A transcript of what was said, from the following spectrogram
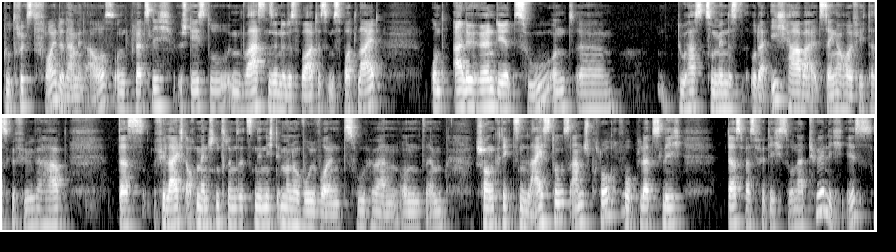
Du drückst Freude damit aus und plötzlich stehst du im wahrsten Sinne des Wortes im Spotlight und alle hören dir zu und äh, du hast zumindest, oder ich habe als Sänger häufig das Gefühl gehabt, dass vielleicht auch Menschen drin sitzen, die nicht immer nur wohlwollend zuhören und ähm, schon kriegt es einen Leistungsanspruch, wo plötzlich das, was für dich so natürlich ist,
